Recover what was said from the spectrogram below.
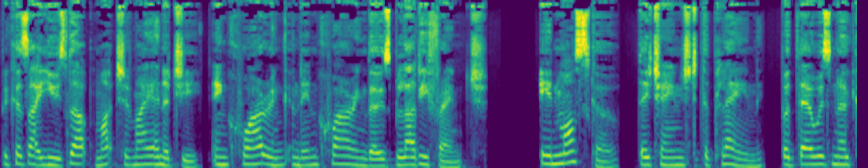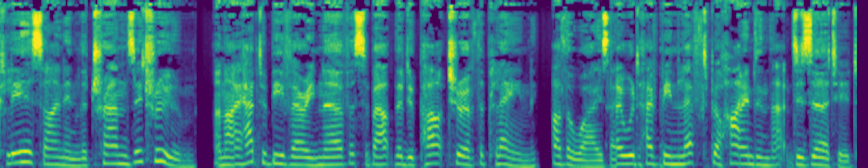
because I used up much of my energy inquiring and inquiring those bloody French. In Moscow, they changed the plane, but there was no clear sign in the transit room, and I had to be very nervous about the departure of the plane, otherwise I would have been left behind in that deserted,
